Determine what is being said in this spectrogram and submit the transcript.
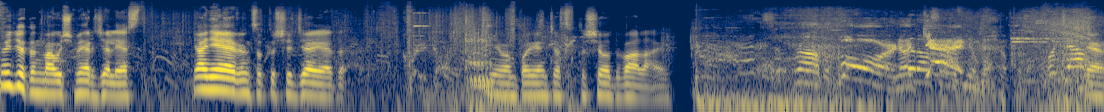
No i gdzie ten mały śmierdziel jest? Ja nie wiem co tu się dzieje. Nie mam pojęcia co tu się odwala. Ej. Nie.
